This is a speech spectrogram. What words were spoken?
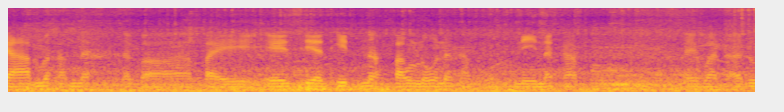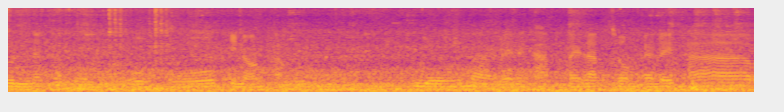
ยามนะครับนะ แล้วก็ไปเอเชียทิศนะฝั่งโน้นนะครับผมนี่นะครับในวัดอรุณนะครับผมโอ้โหพี่น้องครับเยอะมากเลยนะครับ ไปรับชมกันเลยครับ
